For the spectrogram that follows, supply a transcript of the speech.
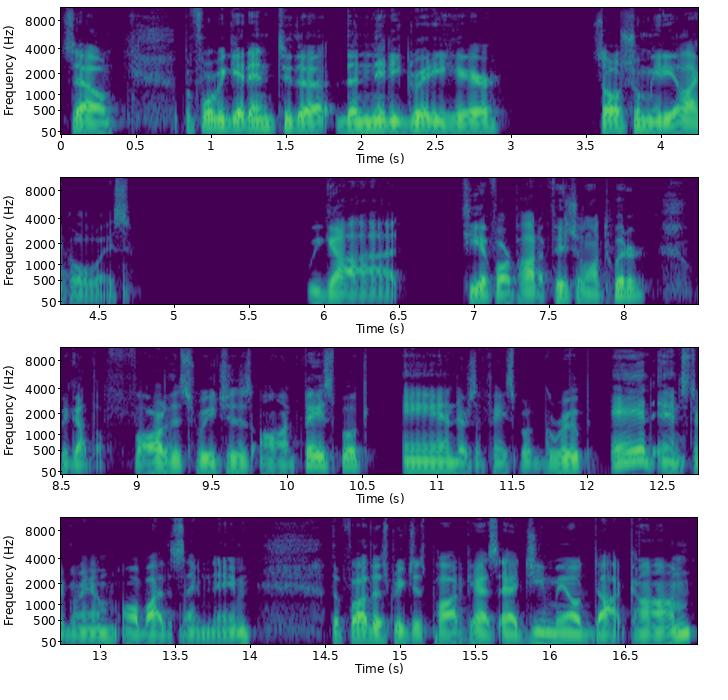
So, before we get into the the nitty gritty here, social media, like always, we got TFR Pod Official on Twitter. We got the farthest reaches on Facebook, and there's a Facebook group and Instagram, all by the same name. The farthest reaches podcast at gmail.com.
